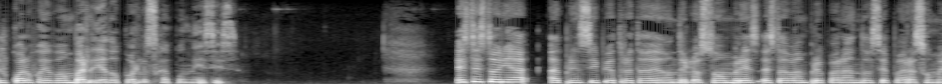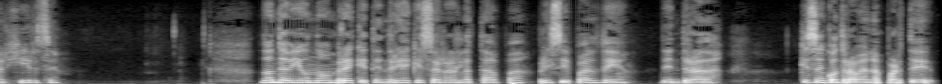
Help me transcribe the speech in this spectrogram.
el cual fue bombardeado por los japoneses. Esta historia al principio trata de donde los hombres estaban preparándose para sumergirse, donde había un hombre que tendría que cerrar la tapa principal de, entrada, que se encontraba en la parte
